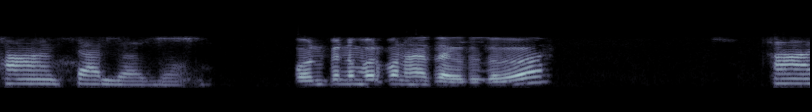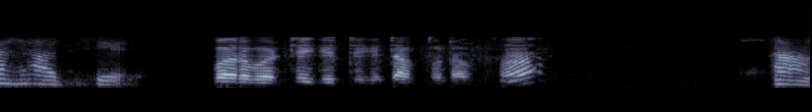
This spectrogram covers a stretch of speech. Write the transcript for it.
हा चालू आहे भाऊ. फोन पे नंबर पण हाच आहे का तुझं हा हा बरं बरं. ठीक आहे ठीक आहे. टाकतो टाकतो. हा हा.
